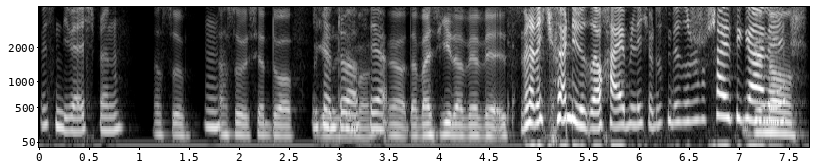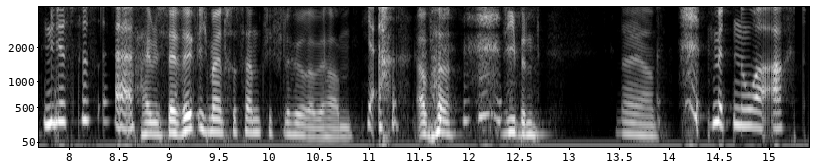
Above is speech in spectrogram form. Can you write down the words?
wissen die, wer ich bin. Achso, Hm. Achso, ist ja ein Dorf. Ist ja ein Dorf, ja. Ja, da weiß jeder, wer wer ist. Wahrscheinlich hören die das auch heimlich und das ist mir so scheißegal, Genau. ey. Wenn die das wissen. Äh, Heimlich. Es wäre wirklich mal interessant, wie viele Hörer wir haben. ja, Aber sieben. Naja. mit Noah 8.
